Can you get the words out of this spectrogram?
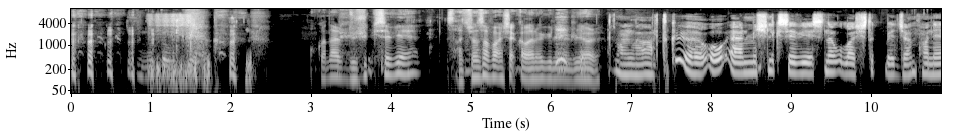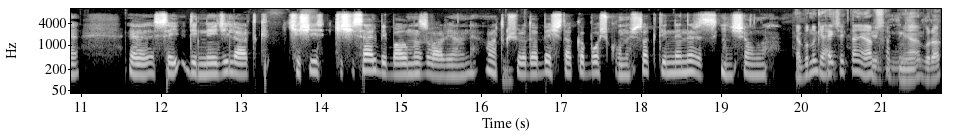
Kadar düşük seviye saçma sapan şakalara gülebiliyor. Allah artık e, o ermişlik seviyesine ulaştık be Cem. Hani e, se- dinleyiciyle artık kişi kişisel bir bağımız var yani. Artık şurada 5 dakika boş konuşsak dinleniriz inşallah. Ya bunu gerçekten yapsak mı ya. Burak?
